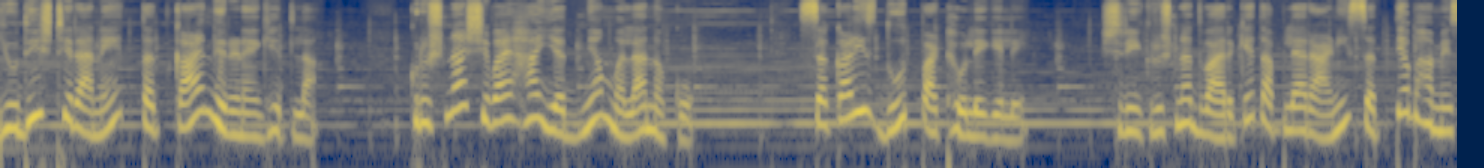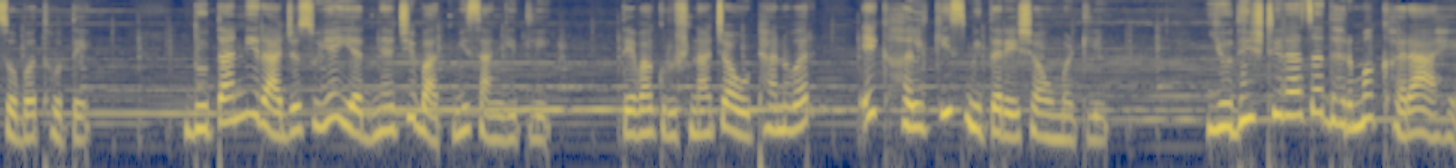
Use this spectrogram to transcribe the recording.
युधिष्ठिराने तत्काळ निर्णय घेतला. कृष्णाशिवाय हा यज्ञ मला नको. सकाळीच दूध पाठवले गेले. श्रीकृष्ण द्वारकेत आपल्या राणी सत्यभामेसोबत होते. दूतांनी राजसूय यज्ञाची बातमी सांगितली. तेव्हा कृष्णाच्या ओठांवर एक हलकी स्मितरेषा उमटली. युधिष्ठिराचा धर्म खरा आहे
